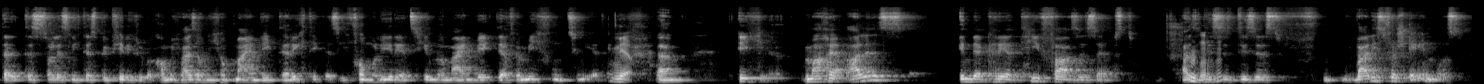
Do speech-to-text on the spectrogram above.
das soll jetzt nicht despektierlich rüberkommen. Ich weiß auch nicht, ob mein Weg der richtige ist. Ich formuliere jetzt hier nur meinen Weg, der für mich funktioniert. Ja. Ähm, ich mache alles in der Kreativphase selbst. Also mhm. dieses, dieses, weil ich es verstehen muss.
